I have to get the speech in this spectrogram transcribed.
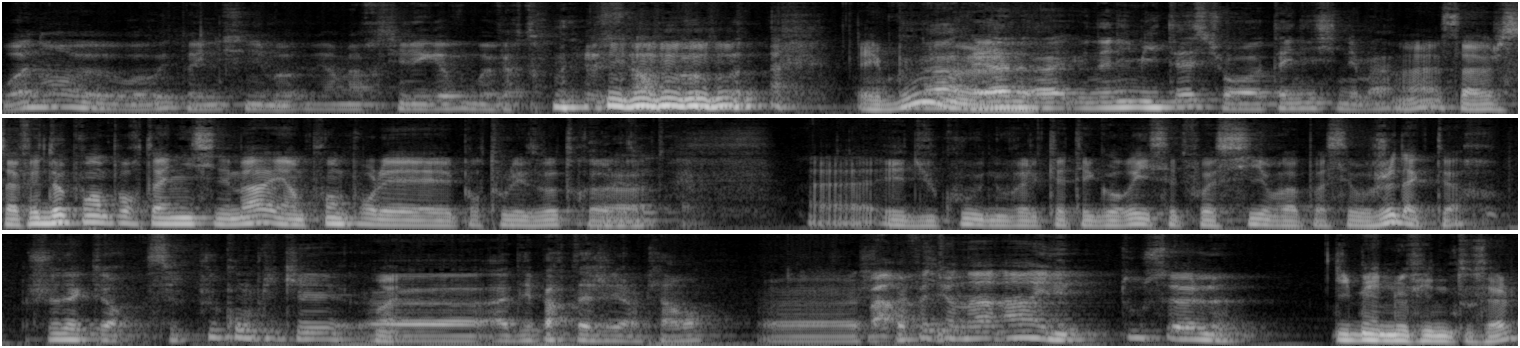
Ouais, non, euh, ouais, ouais, Tiny Cinema. Merci les gars, vous m'avez retourné le cerveau. Et boum. Ah, réel, unanimité sur euh, Tiny Cinema. ouais, ça, ça fait deux points pour Tiny Cinema et un point pour, les, pour tous les autres. Pour les euh, autres. Euh, et du coup, nouvelle catégorie, cette fois-ci, on va passer au jeu d'acteur. Jeu d'acteur, c'est plus compliqué euh, à départager, hein, clairement. Euh, je Bah, en fait, il y en a un, il est tout seul. Il mène le film tout seul.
